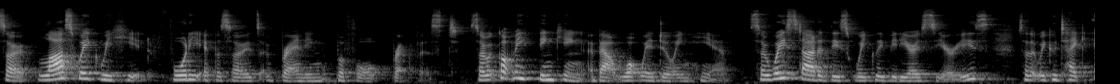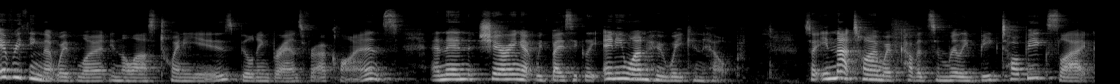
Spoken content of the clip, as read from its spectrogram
So, last week we hit 40 episodes of Branding Before Breakfast. So, it got me thinking about what we're doing here. So, we started this weekly video series so that we could take everything that we've learned in the last 20 years building brands for our clients and then sharing it with basically anyone who we can help. So, in that time, we've covered some really big topics like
